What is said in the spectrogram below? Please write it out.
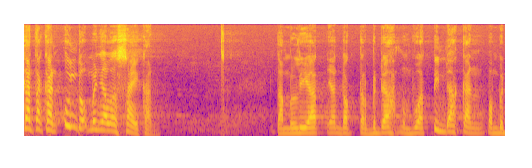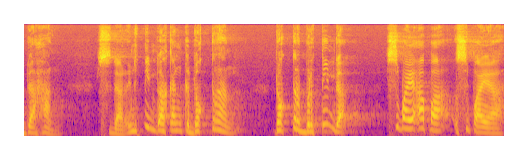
Katakan untuk menyelesaikan. Kita melihat ya dokter bedah membuat tindakan pembedahan. Saudara, ini tindakan kedokteran. Dokter bertindak supaya apa? Supaya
